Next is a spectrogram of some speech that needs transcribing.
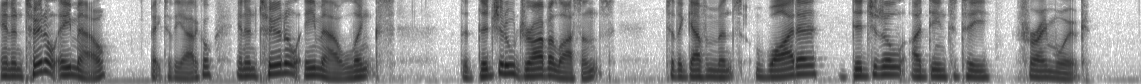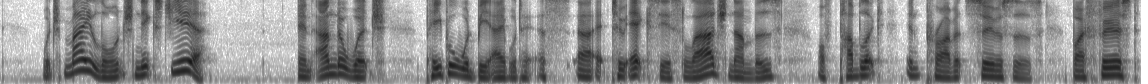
An internal email, back to the article, an internal email links the digital driver license to the government's wider digital identity framework, which may launch next year, and under which people would be able to, uh, to access large numbers of public and private services by first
